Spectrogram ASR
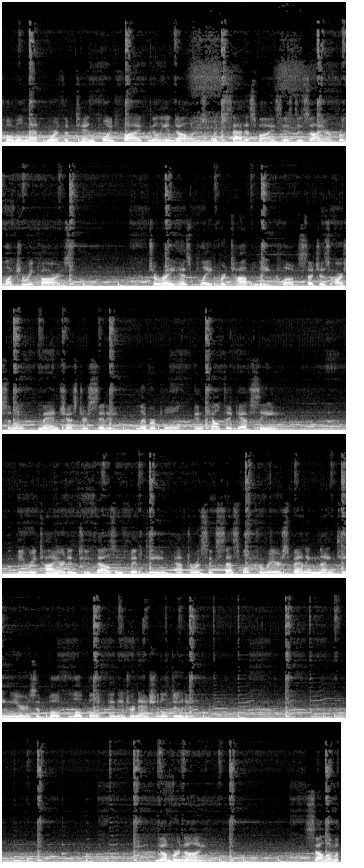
total net worth of $10.5 million which satisfies his desire for luxury cars. Toure has played for top league clubs such as Arsenal, Manchester City, Liverpool, and Celtic FC. He retired in 2015 after a successful career spanning 19 years of both local and international duty. Number 9. Salomon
